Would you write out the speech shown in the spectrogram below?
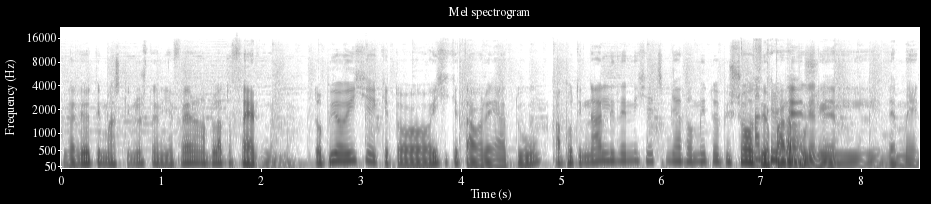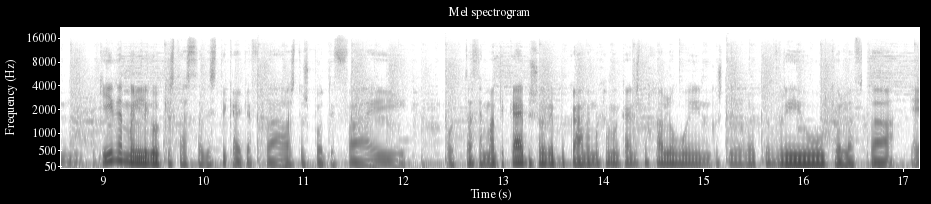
Δηλαδή, ότι μας κινούσε το ενδιαφέρον, απλά το φέρναμε. Το οποίο είχε και, το, είχε και τα ωραία του. Από την άλλη, δεν είχε έτσι μια δομή το επεισόδιο Ακριβώς. πάρα Ναι, πολύ ναι, δεμένη. Και είδαμε λίγο και στα στατιστικά και αυτά στο Spotify ότι τα θεματικά επεισόδια που κάναμε είχαμε κάνει στο Halloween 22 Οκτωβρίου και όλα αυτά. Ε,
